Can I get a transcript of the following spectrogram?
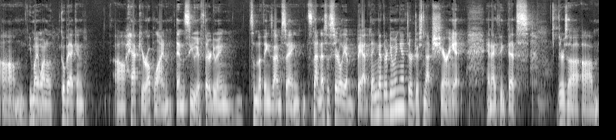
um, you might want to go back and uh, hack your upline and see if they're doing some of the things I'm saying. It's not necessarily a bad thing that they're doing it; they're just not sharing it. And I think that's there's a um,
